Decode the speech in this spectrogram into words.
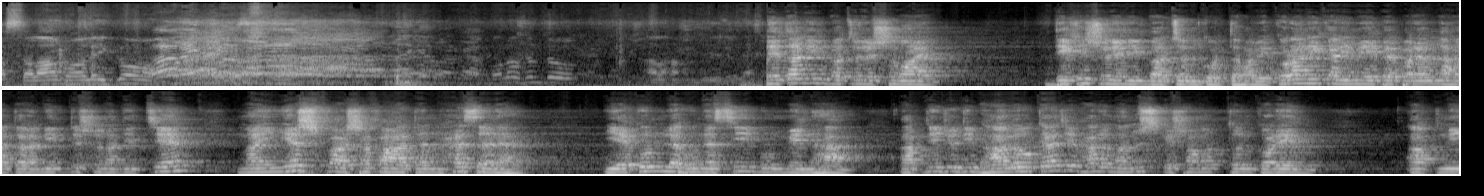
আসসালামু আলাইকুম। নেতা নির্বাচনের সময় দেখে শুনে নির্বাচন করতে হবে। কোরআনে কারিমে এই ব্যাপারে আল্লাহ তারা নির্দেশনা দিচ্ছেন। মান মিনহা। আপনি যদি ভালো কাজে ভালো মানুষকে সমর্থন করেন, আপনি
